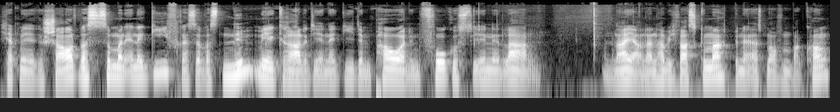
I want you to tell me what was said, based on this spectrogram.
ich habe mir geschaut, was ist so meine Energiefresse, was nimmt mir gerade die Energie, den Power, den Fokus, den Elan. Naja, und dann habe ich was gemacht, bin dann erstmal auf dem Balkon,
